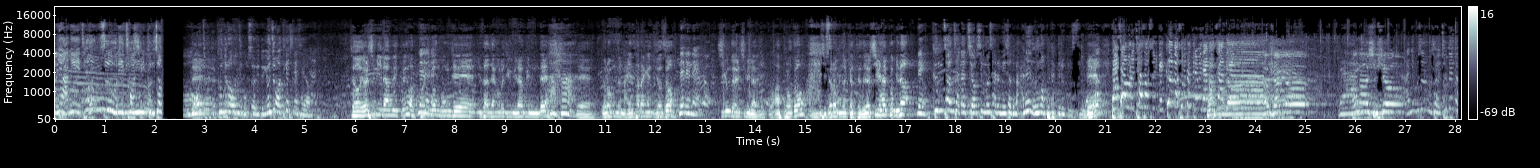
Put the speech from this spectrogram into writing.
아니, 아니, 차영수 우리 전 금천. 네. 부드러운지 목소리도 요즘 어떻게 지내세요? 저 열심히 일하고 있고요. 네네네. 고직원 공제 이사장으로 지금 일하고 있는데, 아하. 예, 여러분들 많이 사랑해 주셔서 네네네. 지금도 열심히 일하고 있고 앞으로도 아. 여러분들 곁에서 열심히 할 겁니다. 네, 금천 전화 지역 신문사를 위해서도 많은 응원 부탁드리고 있습니다. 네. 다시 한번 우리 차성수님께 큰 박수 부탁드립니다. 감사합니다. 감사합니다. 야, 건강하십시오. 아니 무슨 저희 초대가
